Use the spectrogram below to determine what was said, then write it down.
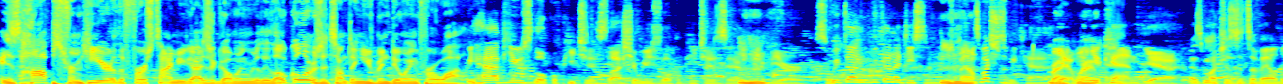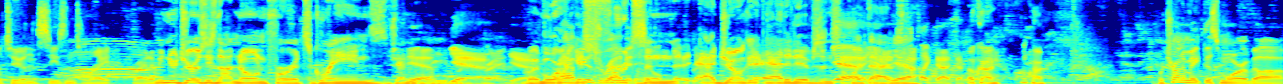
is hops from here the first time you guys are going really local, or is it something you've been doing for a while? We have used local peaches. Last year we used local peaches in mm-hmm. a beer, so we've done we've done a decent amount, amount. as much as we can. Right. yeah, when you can. Yeah. As much as it's available to you and the season's right. Right. I mean, New Jersey's not known for its grains generally. Yeah. Yeah, Right. yeah. But more, We I have guess, used fruits and adjunct additives and yeah, stuff like that. yeah, Yeah, stuff like that. Definitely. Okay. Okay. We're trying to make this more of a,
